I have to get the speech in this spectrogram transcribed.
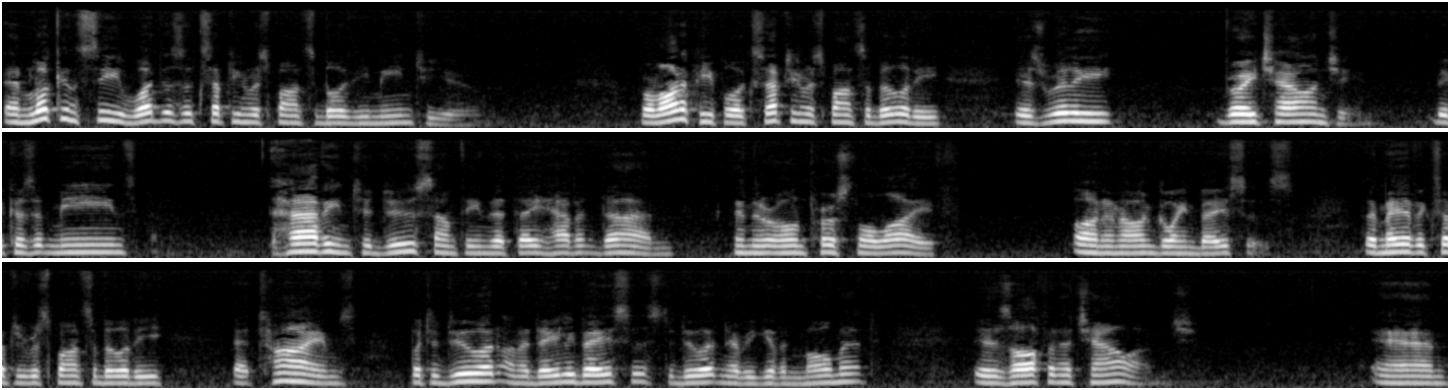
and look and see what does accepting responsibility mean to you. For a lot of people, accepting responsibility is really very challenging because it means having to do something that they haven't done in their own personal life on an ongoing basis. They may have accepted responsibility at times, but to do it on a daily basis, to do it in every given moment, is often a challenge. And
